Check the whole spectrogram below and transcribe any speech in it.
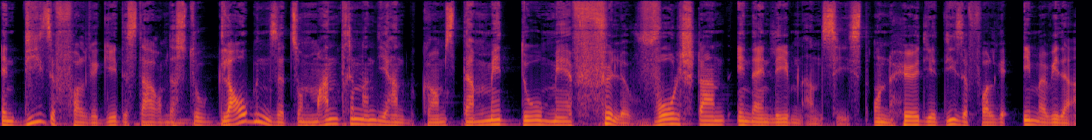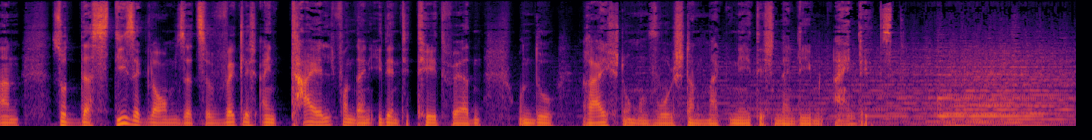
In dieser Folge geht es darum, dass du Glaubenssätze und Mantren an die Hand bekommst, damit du mehr Fülle, Wohlstand in dein Leben anziehst. Und hör dir diese Folge immer wieder an, so dass diese Glaubenssätze wirklich ein Teil von deiner Identität werden und du Reichtum und Wohlstand magnetisch in dein Leben einlädst.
